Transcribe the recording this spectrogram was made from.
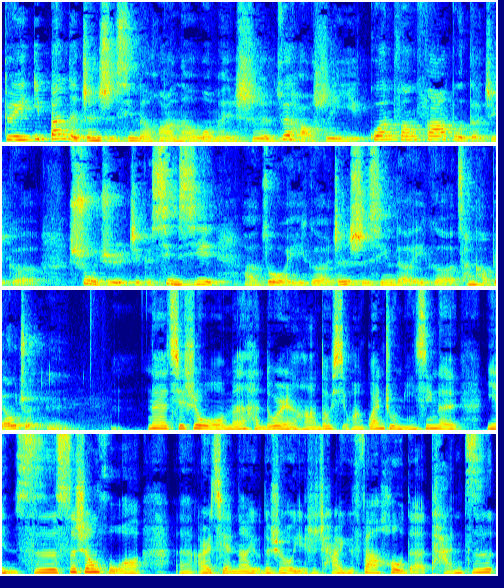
对于一般的真实性的话呢，我们是最好是以官方发布的这个数据、这个信息啊，作为一个真实性的一个参考标准，嗯。那其实我们很多人哈都喜欢关注明星的隐私私生活，嗯，而且呢，有的时候也是茶余饭后的谈资。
